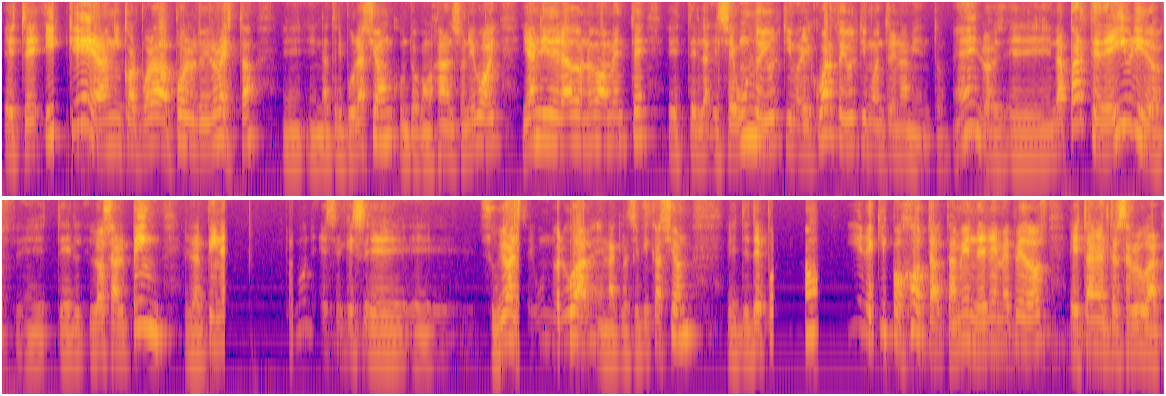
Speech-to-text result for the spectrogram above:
este, y que han incorporado a Paul y Resta eh, en la tripulación, junto con Hanson y Boyd, y han liderado nuevamente este, el segundo y último, el cuarto y último entrenamiento. ¿eh? en la parte de híbridos, este, los Alpine, el Alpine es el que se, subió al segundo lugar en la clasificación de, de el equipo J, también del MP2, está en el tercer lugar.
